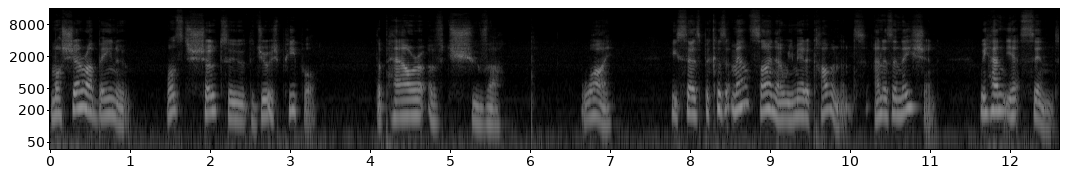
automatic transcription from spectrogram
Moshe Rabbeinu wants to show to the Jewish people the power of tshuva. Why? He says, because at Mount Sinai we made a covenant, and as a nation, we hadn't yet sinned.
